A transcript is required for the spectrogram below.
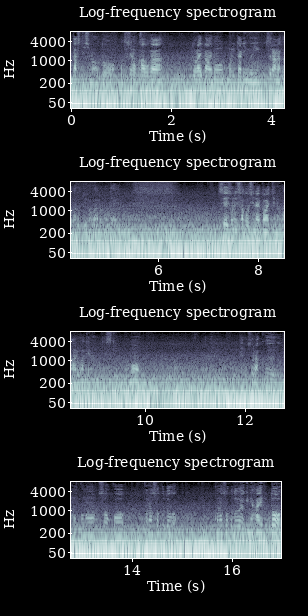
う出してしまうと、私の顔がドライバーのモニタリングに映らなくなるというのがあるので、正常に作動しない場合っていうのがあるわけなんですけれども、でおそらくもうこの走行、この速度、この速度領域に入ると、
